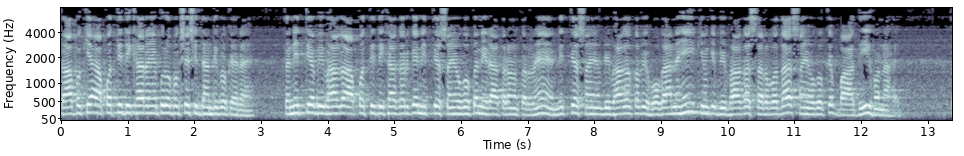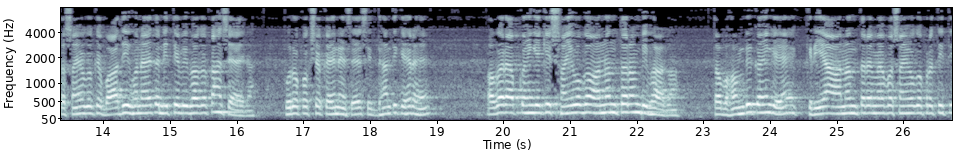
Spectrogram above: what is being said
तो आप क्या आपत्ति दिखा रहे हैं? पूर्व पक्ष सिद्धांति को कह रहे हैं। तो नित्य विभाग आपत्ति दिखा करके नित्य संयोगों का निराकरण कर रहे हैं। नित्य विभाग कभी होगा नहीं, क्योंकि विभाग सर्वदा संयोग के बाद ही होना है। तो संयोग के बाद ही होना है तो नित्य विभाग कहाँ से आएगा? पूर्व पक्ष कहने से सिद्धांति कह रहे हैं, अगर आप कहेंगे कि संयोग अनंतरम विभाग तब हम भी कहेंगे, क्रिया अनंतर में वो संयोग प्रतीति।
